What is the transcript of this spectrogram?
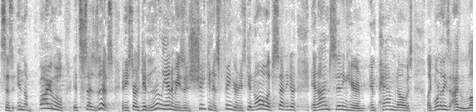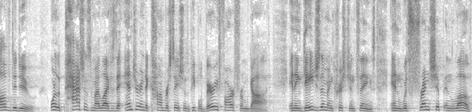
says, in the Bible, it says this. And he starts getting really enemies and shaking his finger and he's getting all upset. And, and I'm sitting here, and, and Pam knows, like, one of the things I love to do, one of the passions of my life is to enter into conversations with people very far from God and engage them in Christian things and with friendship and love,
